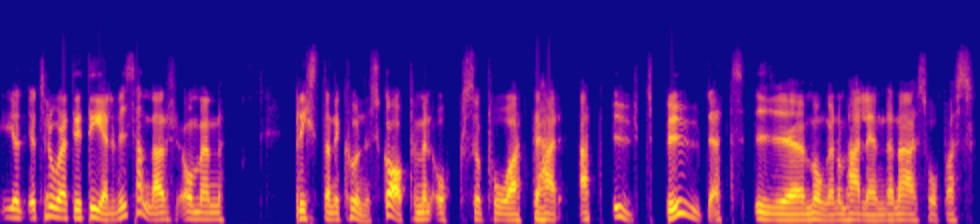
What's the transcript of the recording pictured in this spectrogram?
jag, jag, tror att det delvis handlar om en bristande kunskap, men också på att det här att utbudet i eh, många av de här länderna är så pass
